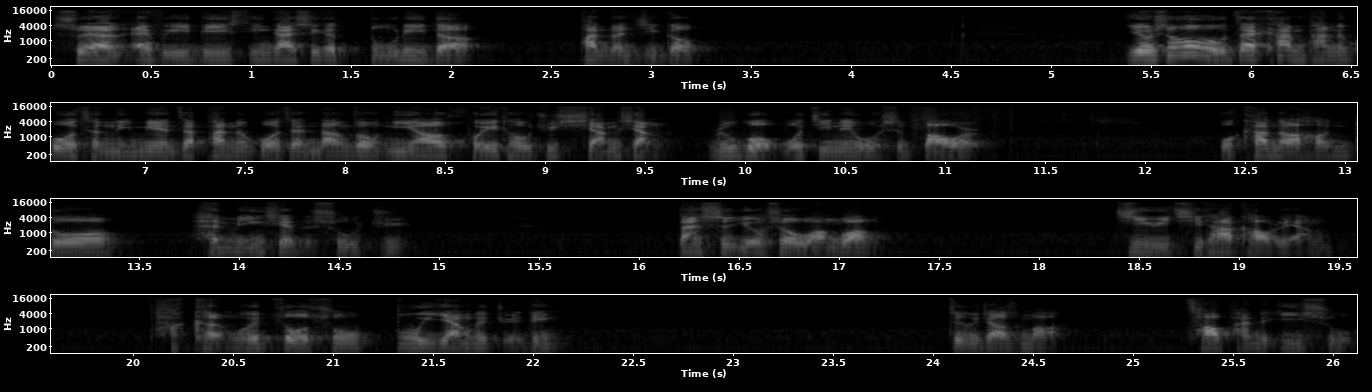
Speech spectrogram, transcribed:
虽然 FED 应该是一个独立的判断机构。有时候在看盘的过程里面，在判断过程当中，你要回头去想想，如果我今天我是鲍尔，我看到很多很明显的数据，但是有时候往往基于其他考量，他可能会做出不一样的决定。这个叫什么？操盘的艺术。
